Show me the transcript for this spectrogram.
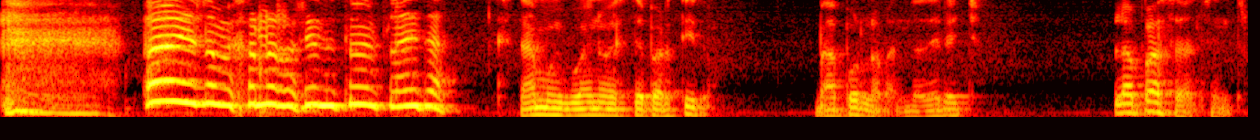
¡Ay, es la mejor narración de todo el planeta! Está muy bueno este partido. Va por la banda derecha. La pasa al centro.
